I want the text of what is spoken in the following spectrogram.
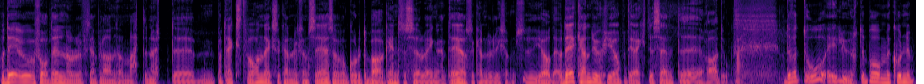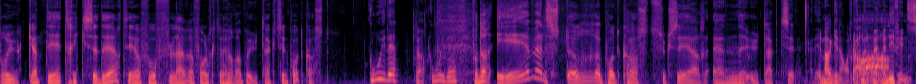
Og det er jo fordelen når du eksempel har en sånn mattenøtt eh, på tekst foran deg, så kan du liksom se, så går du tilbake igjen, så ser du en gang til, og så kan du liksom gjøre det. Og det kan du jo ikke gjøre på direkte sendt eh, radio. Og det var da jeg lurte på om vi kunne bruke det trikset der til å få flere folk til å høre på Utakt sin podkast. God idé. Ja. God idé. For der er vel større podkastsuksesser enn Utakt sin. Ja, Det er marginalt, men, men, men de fins.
